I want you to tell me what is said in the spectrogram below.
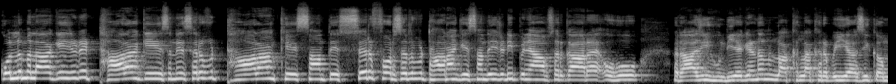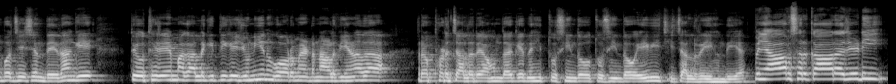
ਕੁੱਲ ਮਿਲਾ ਕੇ ਜਿਹੜੇ 18 ਕੇਸ ਨੇ, ਸਿਰਫ 18 ਕੇਸਾਂ ਤੇ ਸਿਰਫ ਔਰ ਸਿਰਫ 18 ਕੇਸਾਂ ਦੇ ਜਿਹੜੀ ਪੰਜਾਬ ਸਰਕਾਰ ਹੈ, ਉਹ ਰਾਜੀ ਹੁੰਦੀ ਹੈ ਕਿ ਇਹਨਾਂ ਨੂੰ ਲੱਖ ਲੱਖ ਰੁਪਈਆ ਅਸੀਂ ਕੰਪਨਸੇਸ਼ਨ ਦੇ ਦਾਂਗੇ। ਤੇ ਉੱਥੇ ਜੇ ਮੈਂ ਗੱਲ ਕੀਤੀ ਕਿ ਯੂਨੀਅਨ ਗਵਰਨਮੈਂਟ ਨਾਲ ਵੀ ਇਹਨਾਂ ਦਾ ਰਫੜ ਚੱਲ ਰਿਹਾ ਹੁੰਦਾ ਕਿ ਨਹੀਂ, ਤੁਸੀਂ ਦਿਓ ਤੁਸੀਂ ਦਿਓ ਇਹ ਵੀ ਚੀਜ਼ ਚੱਲ ਰਹੀ ਹੁੰਦੀ ਹੈ। ਪੰਜਾਬ ਸਰਕਾਰ ਹੈ ਜਿਹੜੀ,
